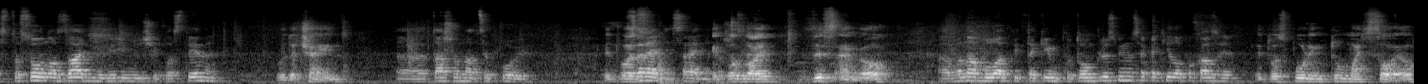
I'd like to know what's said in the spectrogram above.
Стосовно задньої вирівнюючої пластини, with the chain, та, що на цепкові, it was середня, середня. it was like this angle. Вона була під таким кутом, плюс-мінус, яка тіло показує. It was pulling too much soil.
